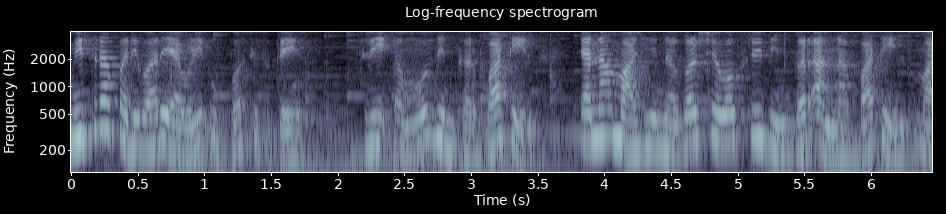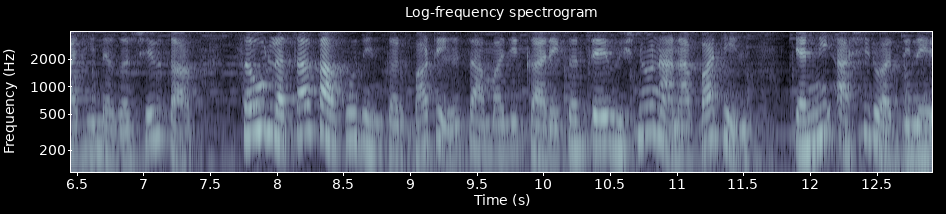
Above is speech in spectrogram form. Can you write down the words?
मित्र परिवार यावेळी उपस्थित होते. श्री अमोल दिनकर पाटील यांना माजी नगरसेवक श्री दिनकर अण्णा पाटील माजी नगरसेविका सौ लता काकू दिनकर पाटील सामाजिक कार्यकर्ते विष्णू नाना पाटील यांनी आशीर्वाद दिले.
